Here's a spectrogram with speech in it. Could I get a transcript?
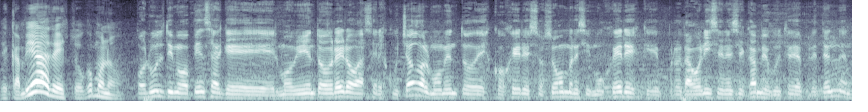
de, cambiar esto, ¿cómo no? Por último, ¿piensa que el movimiento obrero va a ser escuchado al momento de escoger esos hombres y mujeres que protagonicen ese cambio que ustedes pretenden?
